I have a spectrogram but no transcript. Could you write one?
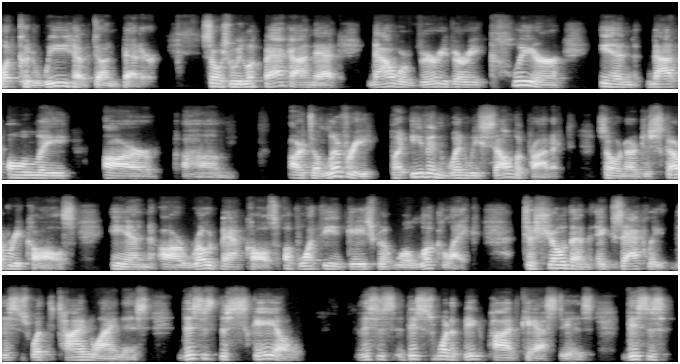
What could we have done better? So, as we look back on that, now we're very, very clear in not only our um, our delivery, but even when we sell the product. So in our discovery calls, in our roadmap calls of what the engagement will look like, to show them exactly this is what the timeline is. This is the scale. This is this is what a big podcast is. This is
